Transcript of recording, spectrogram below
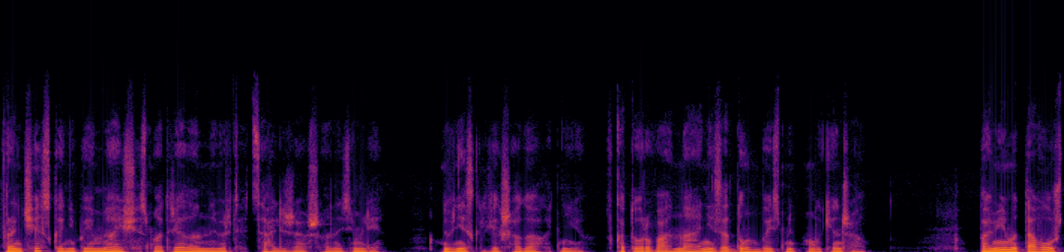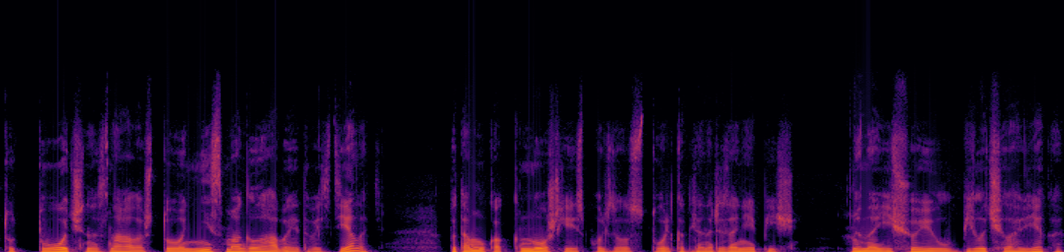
Франческа непонимающе смотрела на мертвеца, лежавшего на земле, в нескольких шагах от нее, в которого она, не задумываясь, метнула кинжал. Помимо того, что точно знала, что не смогла бы этого сделать, потому как нож ей использовался только для нарезания пищи, она еще и убила человека,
